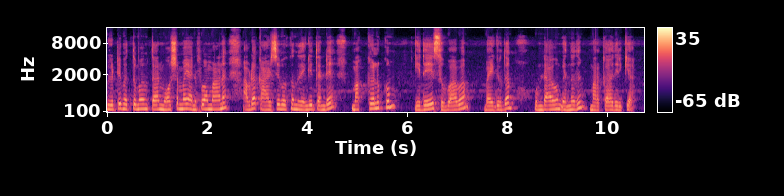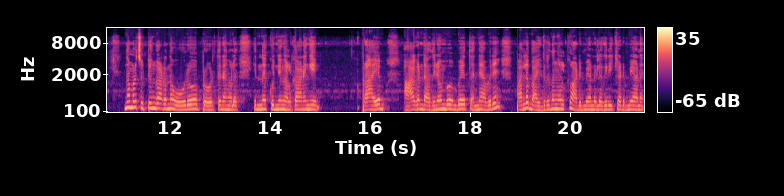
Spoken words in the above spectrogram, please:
വീട്ടിൽ എത്തുമ്പോൾ താൻ മോശമായ അനുഭവമാണ് അവിടെ കാഴ്ചവെക്കുന്നതെങ്കിൽ തന്റെ മക്കൾക്കും ഇതേ സ്വഭാവം വൈകൃതം ഉണ്ടാകും എന്നത് മറക്കാതിരിക്കുക. നമ്മൾ ചുറ്റും കാണുന്ന ഓരോ പ്രവർത്തനങ്ങൾ ഇന്ന് കുഞ്ഞുങ്ങൾക്കാണെങ്കിൽ പ്രായം ആകേണ്ട അതിനു മുമ്പേ തന്നെ അവർ പല വൈകൃതങ്ങൾക്കും അടിമയാണ് ലഹരിക്ക് അടിമയാണ്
